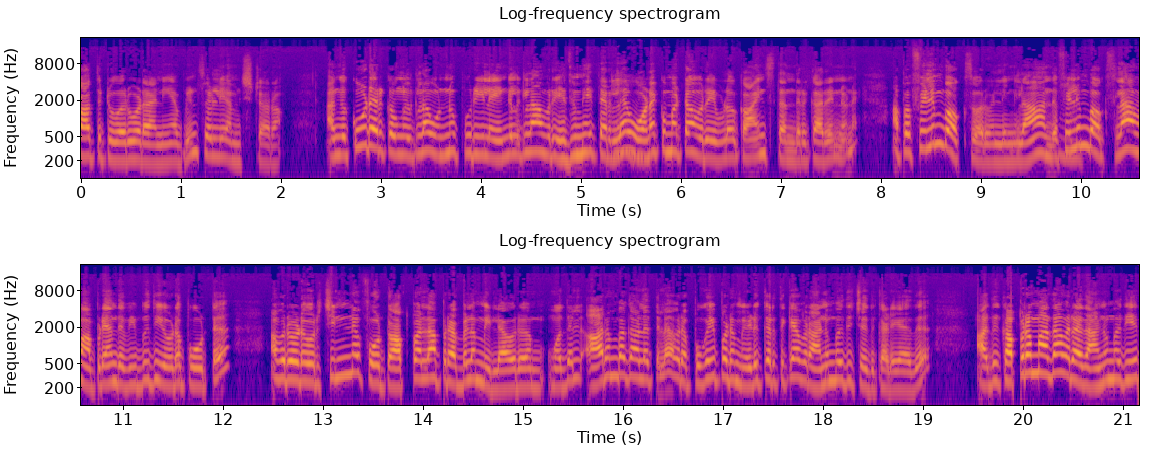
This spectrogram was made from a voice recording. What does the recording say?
பார்த்துட்டு வருவடா நீ அப்படின்னு சொல்லி அனுப்பிச்சிட்டாராம் அங்க கூட இருக்கவங்களுக்குலாம் ஒன்றும் புரியல. எங்களுக்குலாம் அவர் எதுவுமே தெரில. உனக்கு மட்டும் அவர் இவ்வளோ காயின்ஸ் தந்திருக்காருன்னு அப்போ ஃபிலிம் பாக்ஸ் வரும் இல்லைங்களா? அந்த ஃபிலிம் பாக்ஸ்லாம் அவன் அப்படியே அந்த விபூதியோட போட்டு அவரோட ஒரு சின்ன ஃபோட்டோ அப்போல்லாம் பிரபலம் இல்லை. அவர் முதல் ஆரம்ப காலத்தில் அவரை புகைப்படம் எடுக்கிறதுக்கே அவர் அனுமதிச்சது கிடையாது. அதுக்கப்புறமா தான் அவர் அதை அனுமதியே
